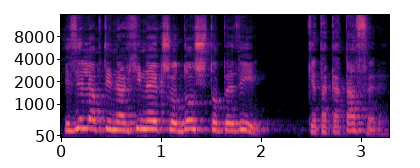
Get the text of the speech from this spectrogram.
ήθελε από την αρχή να εξοντώσει το παιδί και τα κατάφερε.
